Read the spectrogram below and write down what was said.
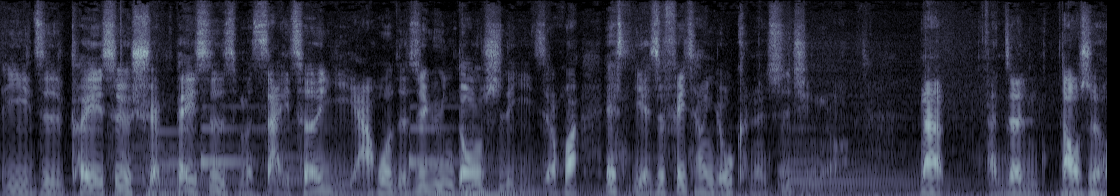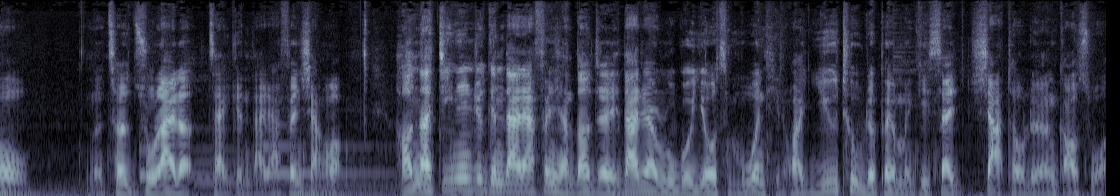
椅子可以是个选配是什么赛车椅啊，或者是运动式的椅子的话，哎，也是非常有可能事情哦。那反正到时候那车子出来了再跟大家分享哦。好，那今天就跟大家分享到这里。大家如果有什么问题的话，YouTube 的朋友们可以在下头留言告诉我；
